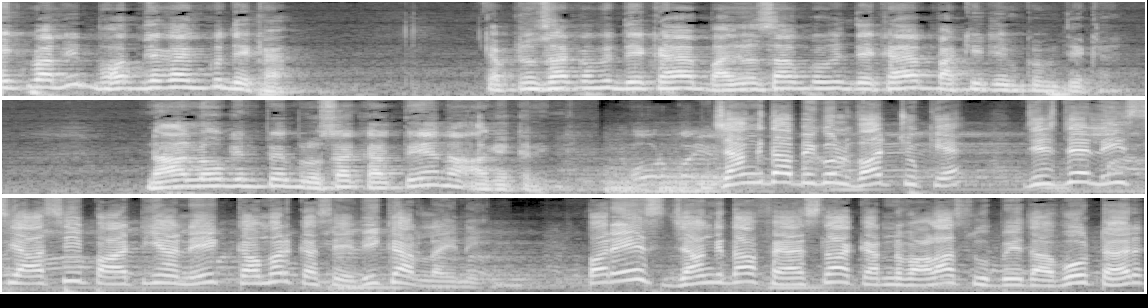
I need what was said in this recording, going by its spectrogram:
एक बार नहीं बहुत जगह इनको देखा है कैप्टन साहब को भी देखा है बाजवा साहब को भी देखा है बाकी टीम को भी देखा है ना लोग इन पे भरोसा करते हैं ना आगे करेंगे ਜੰਗ ਦਾ ਬਿਗੁਲ ਵੱਜ ਚੁੱਕਿਆ ਹੈ, ਜਿਸ ਦੇ ਲਈ ਸਿਆਸੀ ਪਾਰਟੀਆਂ ਨੇ ਕਮਰ ਕਸੇ ਵੀ ਕਰ ਲਏ ਨੇ ਪਰ ਇਸ ਜੰਗ ਦਾ ਫੈਸਲਾ ਕਰਨ ਵਾਲਾ ਸੂਬੇ ਦਾ ਵੋਟਰ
